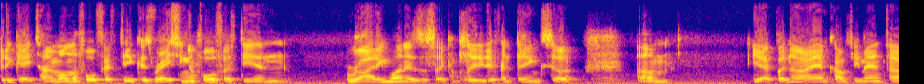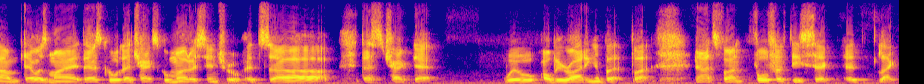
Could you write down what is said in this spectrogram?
bit of gate time on the 450, because racing a 450 and riding one is a completely different thing. So. Um, yeah, but no, I am comfy, man. Um, that was my that was cool. That track's called Moto Central. It's uh, that's the track that we'll I'll be riding a bit. But no, it's fun. 450 is sick. It like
